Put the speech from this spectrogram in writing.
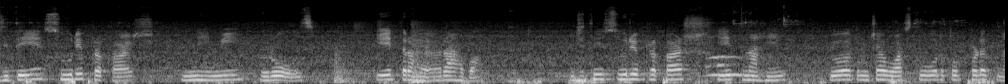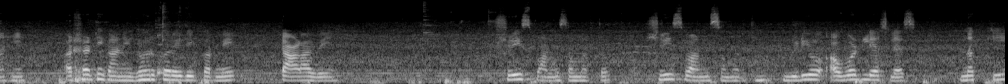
जिथे सूर्यप्रकाश नेहमी रोज येत राह राहावा. जिथे सूर्यप्रकाश येत नाही किंवा तुमच्या वास्तूवर तो पडत नाही अशा ठिकाणी घर खरेदी करणे टाळावे. श्री स्वामी समर्थ श्री स्वामी समर्थ. व्हिडिओ आवडले असल्यास नक्की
